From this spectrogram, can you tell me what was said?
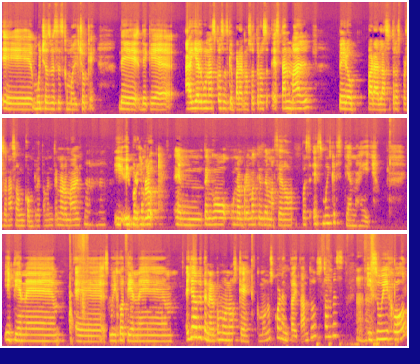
eh, muchas veces como el choque de, de que hay algunas cosas que para nosotros están mal, pero para las otras personas son completamente normal. Y, y, por ejemplo, en- tengo una prima que es demasiado, pues es muy cristiana ella. Y tiene, eh, su hijo tiene, ella ha de tener como unos, ¿qué? Como unos cuarenta y tantos, tal vez. Y su hijo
